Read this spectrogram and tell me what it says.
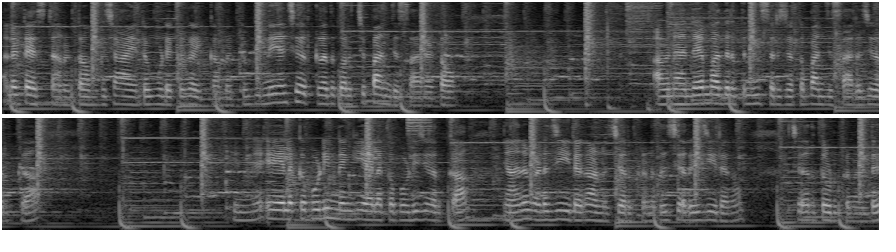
നല്ല ടേസ്റ്റാണ് കേട്ടോ നമുക്ക് ചായന്റെ കൂടെയൊക്കെ കഴിക്കാൻ പറ്റും. പിന്നെ ഞാൻ ചേർക്കുന്നത് കുറച്ച് പഞ്ചസാര കേട്ടോ അവനവന്റെ മധുരത്തിനനുസരിച്ചൊക്കെ പഞ്ചസാര ചേർക്കുക. പിന്നെ ഏലക്കപ്പൊടി ഉണ്ടെങ്കിൽ ഏലക്കപ്പൊടി ചേർക്കുക ഞാനിവിടെ ജീരകമാണ് ചേർക്കുന്നത് ചെറിയ ജീരകം ചേർത്ത് കൊടുക്കുന്നുണ്ട്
